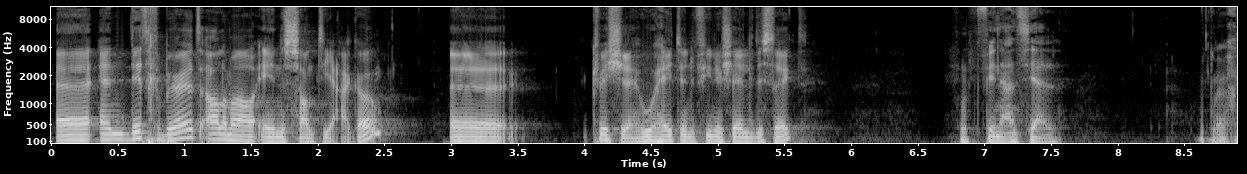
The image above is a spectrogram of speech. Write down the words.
Eh, en dit gebeurt allemaal in Santiago. Eh quizje, hoe heet een financiële district? Financieel. Ach,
